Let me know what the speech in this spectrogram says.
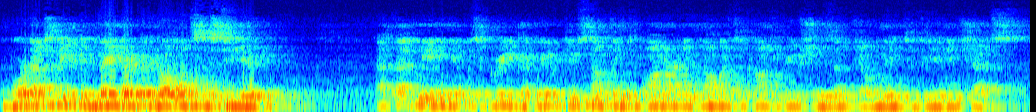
The board asked me to convey their condolences to you. At that meeting, it was agreed that we would do something to honor and acknowledge the contributions that Joe made to VNHS.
